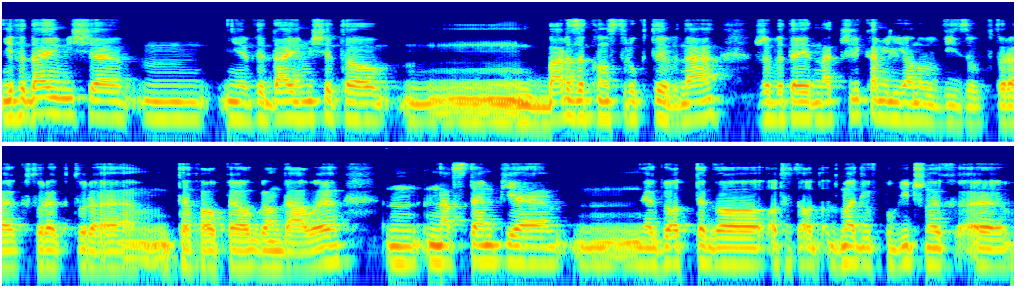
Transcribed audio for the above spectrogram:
nie wydaje mi się, mm, nie wydaje mi się to mm, bardzo konstruktywne, żeby te jednak kilka milionów widzów, które, które, które TVP oglądały, mm, na wstępie jakby od tego, od, od, od mediów publicznych e,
